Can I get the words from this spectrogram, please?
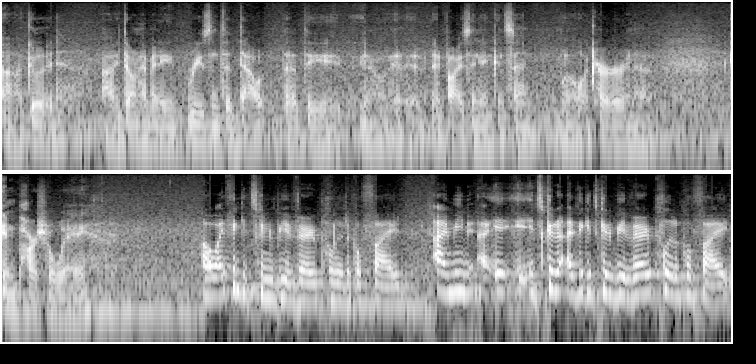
uh, good. I don't have any reason to doubt that the, you know, advising and consent will occur in a impartial way. Oh, I think it's going to be a very political fight. I mean, I- it, it's going to, I think it's going to be a very political fight,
